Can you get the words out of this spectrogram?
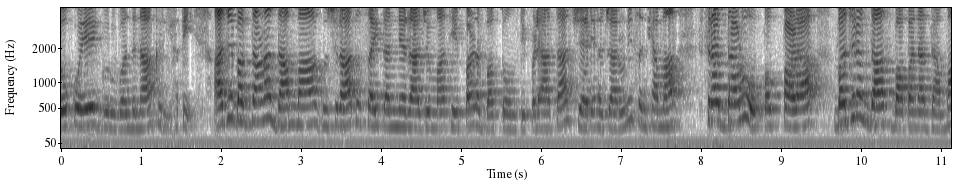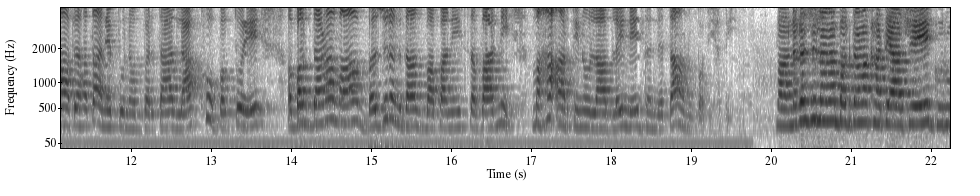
લોકોએ ગુરુવંદના કરી હતી. આજે બગદાણા ધામમાં ગુજરાત સહિત અન્ય રાજ્યોમાંથી પણ ભક્તો ઉમટી પડ્યા હતા, જ્યારે હજારોની સંખ્યામાં શ્રદ્ધાળુઓ પગપાળા બજરંગદાસ બાપાના ધામમાં આવ્યા હતા અને પૂનમ ભરતા લાખો ભક્તોએ બગદાણામાં બજરંગદાસ બાપાની સવારની મહાઆરતીનો લાભ લઈને ધન્યતા અનુભવી હતી. ભાવનગર જિલ્લાના બગદાણા ખાતે આજે ગુરુ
